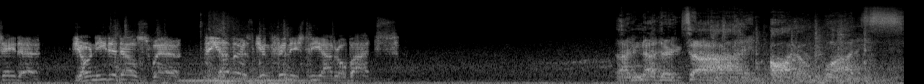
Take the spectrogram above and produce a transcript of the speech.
Devastator, you're needed elsewhere. The others can finish the Autobots. Another time, Autobots!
